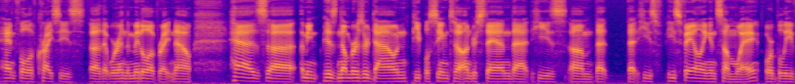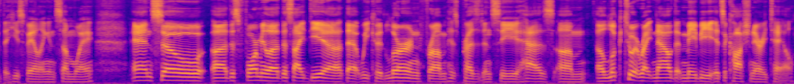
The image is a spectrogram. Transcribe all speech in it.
handful of crises uh, that we're in the middle of right now has uh, I mean his numbers are down. People seem to understand that he's um, that that he's he's failing in some way or believe that he's failing in some way. And so uh, this formula, this idea that we could learn from his presidency has um, a look to it right now that maybe it's a cautionary tale.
